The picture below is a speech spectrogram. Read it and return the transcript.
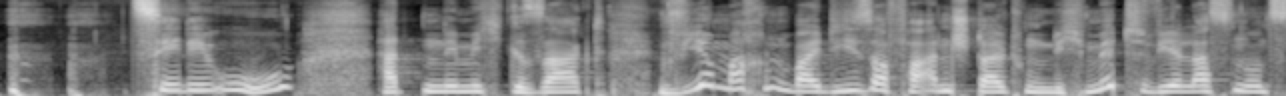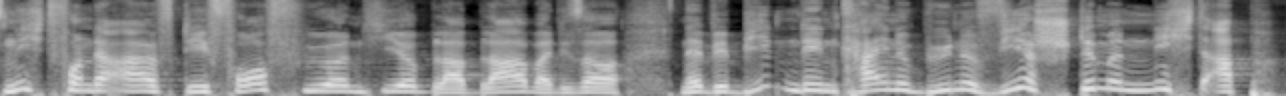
CDU hat nämlich gesagt, wir machen bei dieser Veranstaltung nicht mit, wir lassen uns nicht von der AfD vorführen, hier bla bla, bei dieser, ne, wir bieten denen keine Bühne, wir stimmen nicht ab.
